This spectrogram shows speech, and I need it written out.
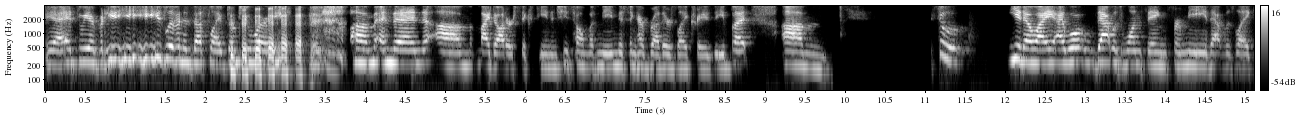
Yeah, it's weird, but he, he he's living his best life. Don't you worry. um, and then um, my daughter's 16, and she's home with me, missing her brothers like crazy. But um, so you know, I, I that was one thing for me that was like,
